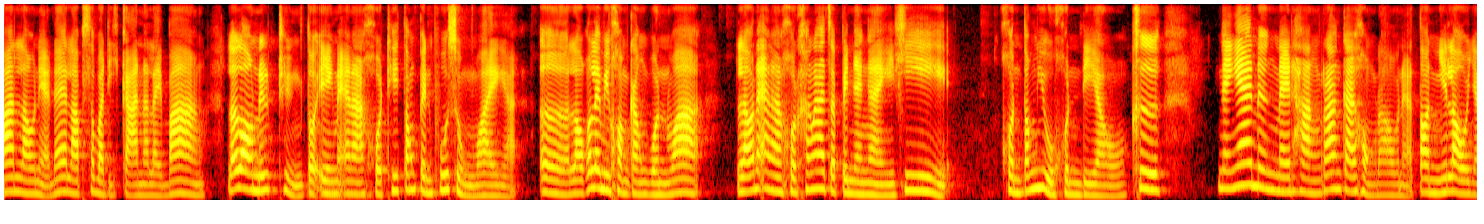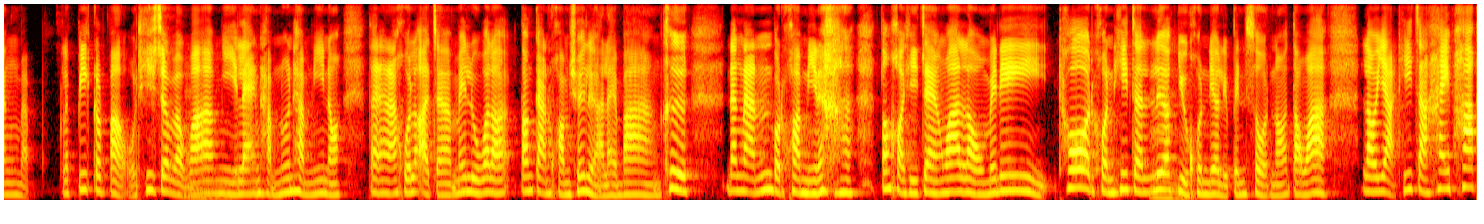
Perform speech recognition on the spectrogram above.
บ้านเราเนี่ยได้รับสวัสดิการอะไรบ้าง แล้วลองนึกถึงตัวเองในอนาคตที่ต้องเป็นผู้สูงวัยอะ่ะ เออเราก็เลยมีความกังวลว่า แล้วในอนาคตข้างหน้าจะเป็นยังไงที่คนต้องอยู่คนเดียว คือในแง่หนึ่งในทางร่างกายของเราเนี่ย ตอนนี้เรายังแบบกระปี้กระเป๋าที่จะแบบว่ามีแรงทำนู่นทำนี่เนาะแต่ในอนาคตเราอาจจะไม่รู้ว่าเราต้องการความช่วยเหลืออะไรบ้าง คือ ดังนั้นบทความนี้นะคะ ต้องขอชี้แจงว่าเราไม่ได้โทษคนที่จะเลือกอยู่คนเดียวหรือเป็นโสดเนาะแต่ว่าเราอยากที่จะให้ภาค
